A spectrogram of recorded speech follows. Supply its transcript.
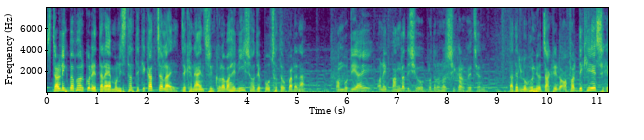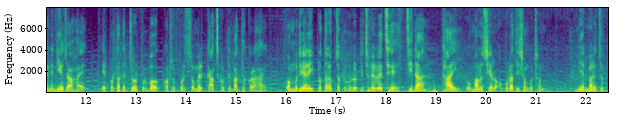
স্টারলিংক ব্যবহার করে তারা এমন স্থান থেকে কাজ চালায়, যেখানে আইনশৃঙ্খলা বাহিনী সহজে পৌঁছাতেও পারে না। কম্বোডিয়ায় অনেক বাংলাদেশিও প্রতারণার শিকার হয়েছেন। তাদের লোভনীয় চাকরির অফার দেখিয়ে সেখানে নিয়ে যাওয়া হয়। এরপর তাদের জোরপূর্বক কঠোর পরিশ্রমের কাজ করতে বাধ্য করা হয়। কম্বোডিয়ার এই প্রতারক চক্রগুলোর পিছনে রয়েছে চীনা, থাই ও মালয়েশিয়ার অপরাধী সংগঠন। মিয়ানমারের যুদ্ধ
